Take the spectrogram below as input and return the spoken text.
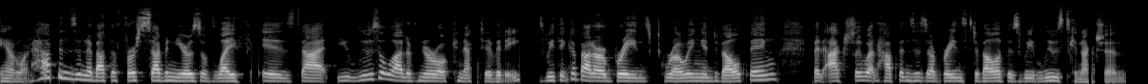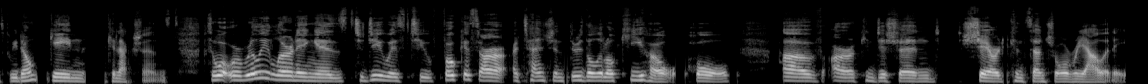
And what happens in about the first seven years of life is that you lose a lot of neural connectivity. We think about our brains growing and developing, but actually what happens as our brains develop is we lose connections. We don't gain connections. So what we're really learning is to do is to focus our attention through the little keyhole hole of our conditioned shared consensual reality.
